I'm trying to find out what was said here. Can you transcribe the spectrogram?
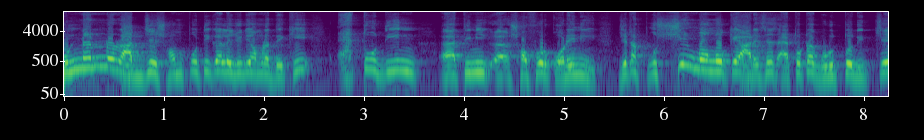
অন্যান্য রাজ্যে সম্প্রতিকালে যদি আমরা দেখি, এতদিন তিনি সফর করেনি, যেটা পশ্চিমবঙ্গকে আরএসএস এতটা গুরুত্ব দিচ্ছে,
